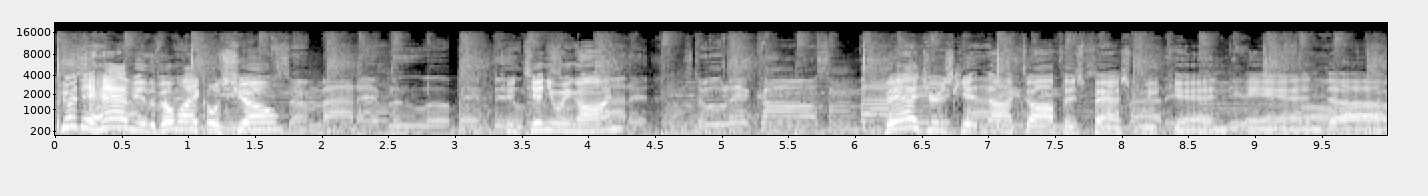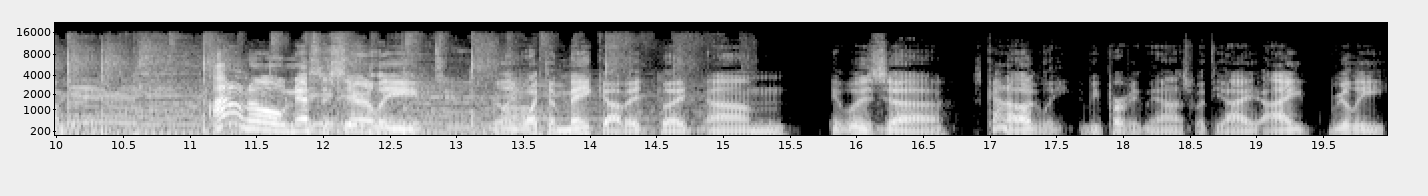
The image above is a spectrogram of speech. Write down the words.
Good to have you, the Bill Michaels Show. Continuing on. Badgers get knocked off this past weekend, and uh, I don't know necessarily really what to make of it, but um, it was uh, it's kind of ugly to be perfectly honest with you. I, I really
